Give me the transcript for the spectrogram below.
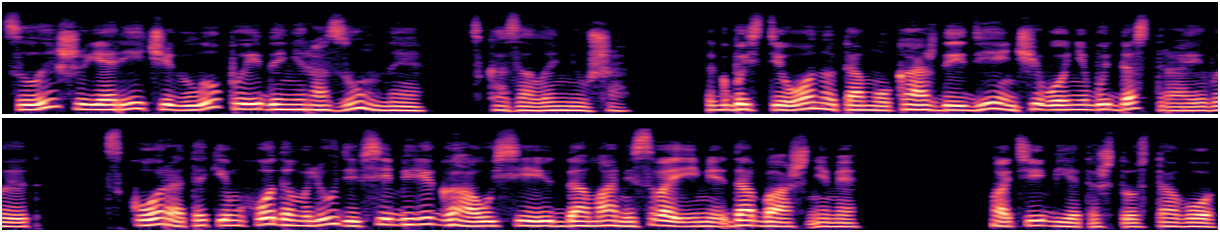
Слышу я речи глупые да неразумные, сказала Нюша. К бастиону тому каждый день чего-нибудь достраивают. Скоро таким ходом люди все берега усеют домами своими да башнями. А тебе-то что с того?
